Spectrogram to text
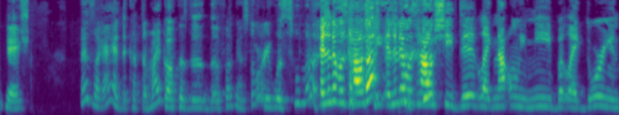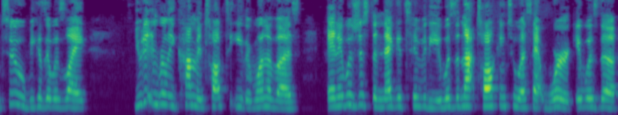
Okay. That's like I had to cut the mic off because the, the fucking story was too much. And then it was how she and then it was how she did like not only me, but like Dorian too, because it was like you didn't really come and talk to either one of us and it was just the negativity. It was the not talking to us at work. It was the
